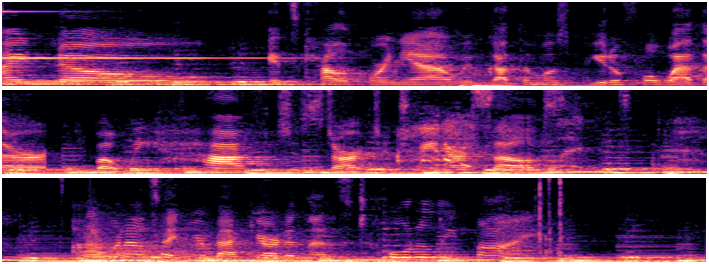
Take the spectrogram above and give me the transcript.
I know it's California, we've got the most beautiful weather, but we have to start to train ourselves. I went outside in your backyard and that's totally fine.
